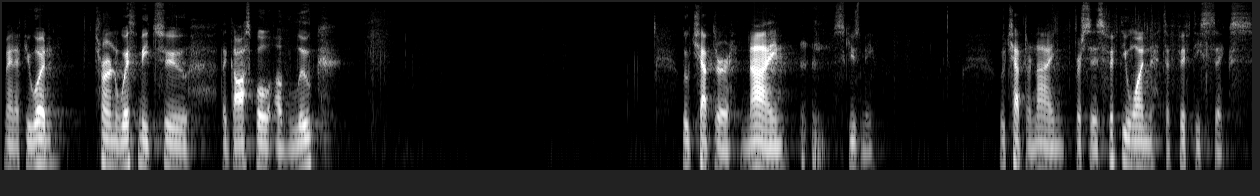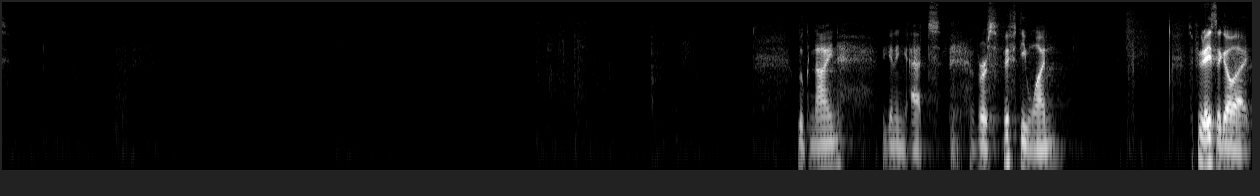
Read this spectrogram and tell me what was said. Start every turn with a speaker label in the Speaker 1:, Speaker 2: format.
Speaker 1: Man, if you would turn with me to the Gospel of Luke. Luke chapter 9, excuse me. Luke chapter 9, verses 51 to 56. Luke 9, beginning at verse 51. A few days ago, I,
